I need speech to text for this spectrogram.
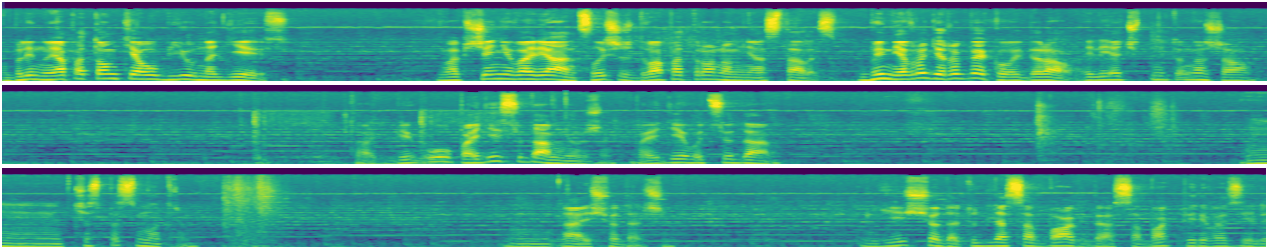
Блин, ну я потом тебя убью, надеюсь. Вообще не вариант, слышишь, два патрона у меня осталось. Блин, я вроде Ребекку выбирал, или я что-то не то нажал. Так, бегу, пойди сюда мне уже, пойди вот сюда. Сейчас посмотрим. А, еще дальше. Еще, да, тут для собак, да, собак перевозили,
